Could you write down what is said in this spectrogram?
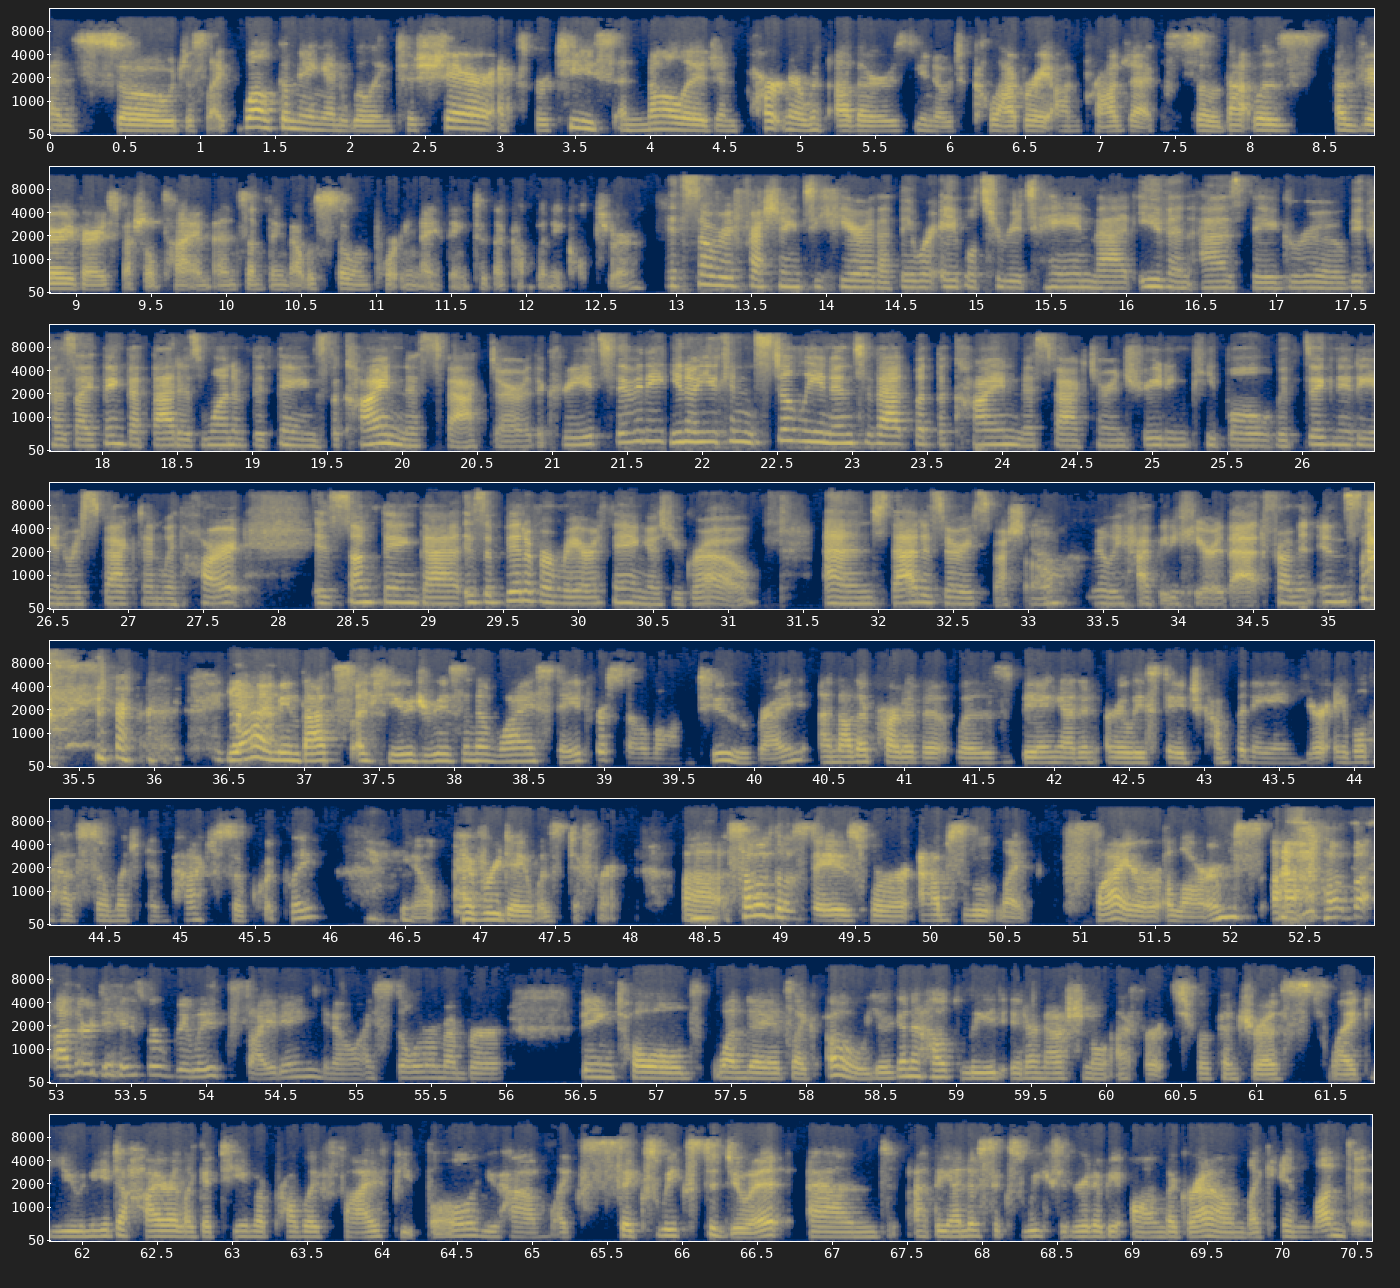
and so just like welcoming and willing to share expertise and knowledge and partner with others you know to collaborate on projects. So that was a very very special time and something that was so important i think to the company culture. It's so refreshing to hear that they were able to retain that even as they grew because i think that that is one of the things the kindness factor the creativity you know you can still lean into that but the kindness factor and treating people with dignity and respect and with heart is something that is a bit of a rare thing as you grow. And that is very special. Yeah. Really happy to hear that from an insider. yeah, I mean, that's a huge reason of why I stayed for so long, too, right? Another part of it was being at an early stage company, you're able to have so much impact so quickly. Yeah. You know, every day was different. Uh, mm-hmm. Some of those days were absolute like fire alarms, uh, but other days were really exciting. You know, I still remember being told one day it's like oh you're going to help lead international efforts for pinterest. Like you need to hire like a team of probably five people. You have like six weeks to do it. And at the end of six weeks you're going to be on the ground like in london.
